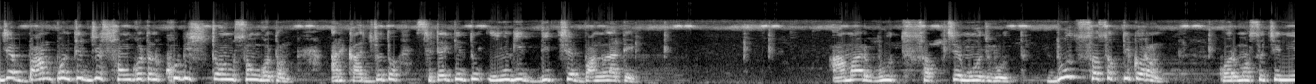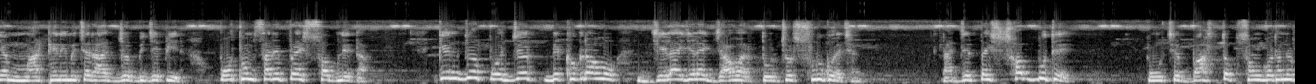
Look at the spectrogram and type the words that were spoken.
যে বামপন্থীর যে সংগঠন খুবই স্ট্রং সংগঠন। আর কার্যত সেটাই কিন্তু ইঙ্গিত দিচ্ছে বাংলাতে। আমার বুথ সবচেয়ে মজবুত। বুথ সশক্তিকরণ। কর্মসূচি নিয়ে মাঠে নেমেছে রাজ্য বিজেপির প্রথম সারির প্রায় সব নেতা। কেন্দ্রীয় পর্যবেক্ষকরাও জেলায় জেলায় যাওয়ার তোড়জোড় শুরু করেছেন। রাজ্যের প্রায় সব বুথে পৌঁছে বাস্তব সংগঠনের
